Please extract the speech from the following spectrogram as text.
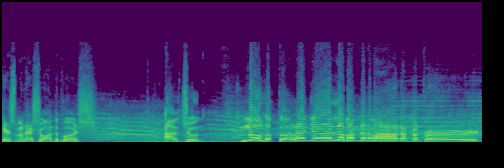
Here's Melecio on the push. Aljun. No look to Arana. Lamang na naman ang Converge.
